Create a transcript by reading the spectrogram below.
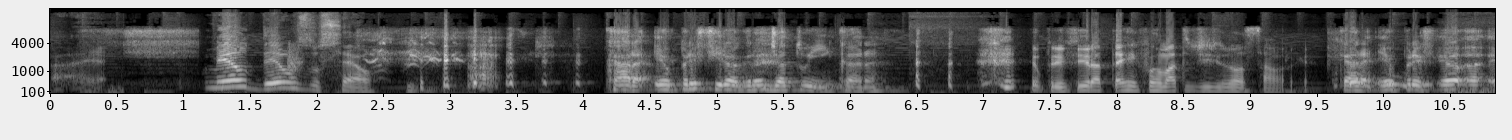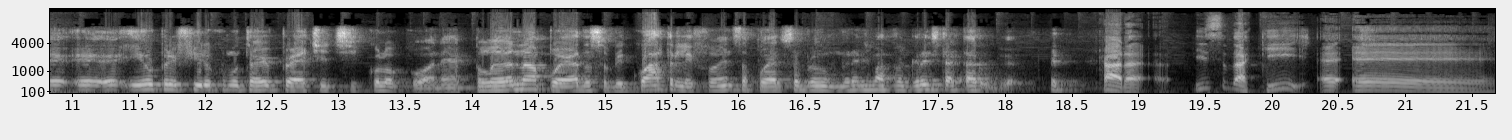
Ah, é. Meu Deus do céu. cara, eu prefiro a grande Atuin, cara. Eu prefiro a Terra em formato de dinossauro. Cara, eu prefiro, eu, eu, eu, prefiro como o Terry Pratchett colocou, né? Plana, apoiada sobre quatro elefantes, apoiada sobre um grande, uma grande tartaruga. Cara, isso daqui é. É,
